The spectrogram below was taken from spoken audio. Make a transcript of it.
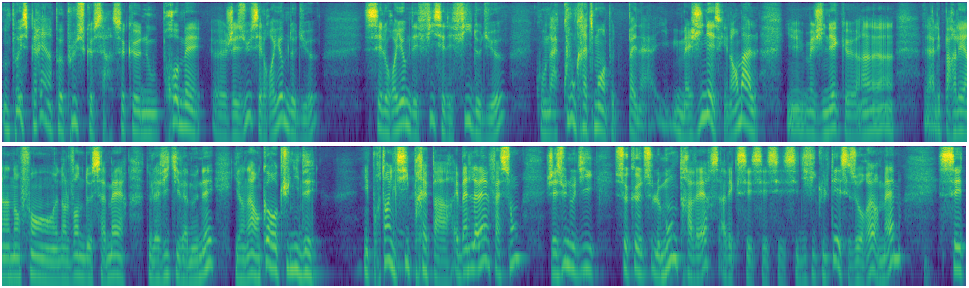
on peut espérer un peu plus que ça. Ce que nous promet euh, Jésus, c'est le royaume de Dieu, c'est le royaume des fils et des filles de Dieu, qu'on a concrètement un peu de peine à imaginer, ce qui est normal. Imaginez qu'aller parler à un enfant dans le ventre de sa mère de la vie qu'il va mener, il n'en a encore aucune idée. Et pourtant, il s'y prépare. Et bien de la même façon, Jésus nous dit ce que le monde traverse, avec ses, difficultés et ses horreurs même, c'est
